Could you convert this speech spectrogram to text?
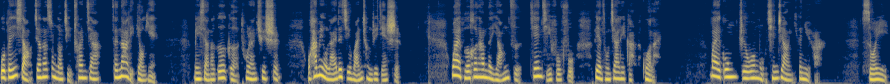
我本想将他送到景川家，在那里吊唁，没想到哥哥突然去世。我还没有来得及完成这件事，外婆和他们的养子兼吉夫妇便从家里赶了过来。外公只有我母亲这样一个女儿，所以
